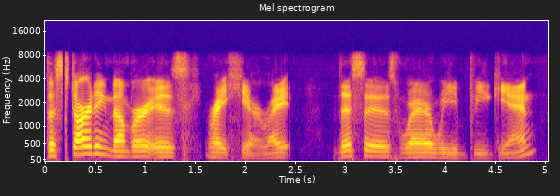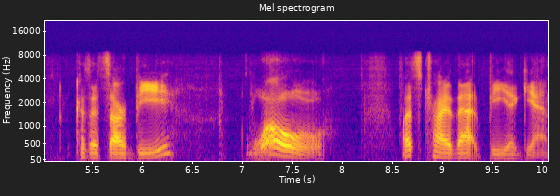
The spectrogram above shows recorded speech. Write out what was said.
the starting number is right here, right? This is where we begin because it's our B. Whoa. Let's try that B again.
